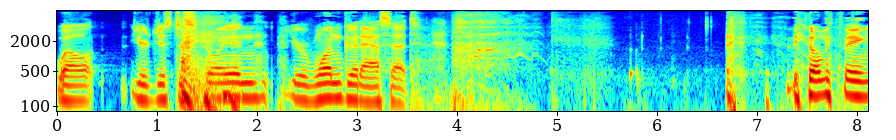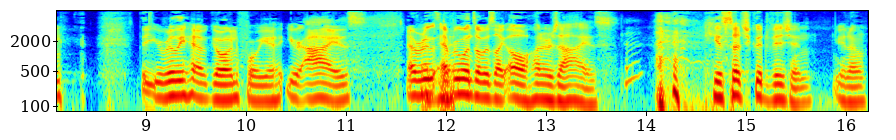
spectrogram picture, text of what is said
Well, you're just destroying your one good asset. the only thing that you really have going for you, your eyes. Every That's it. everyone's always like, "Oh, Hunter's eyes." he has such good vision, you know.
